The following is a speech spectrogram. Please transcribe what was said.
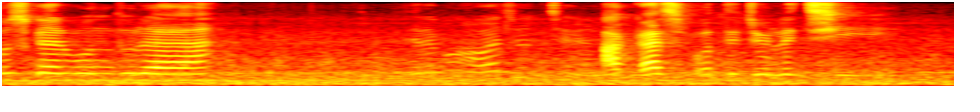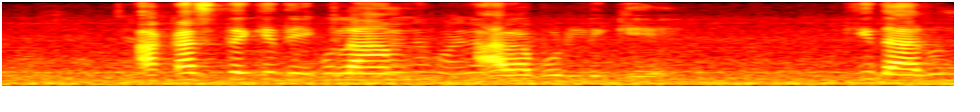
নমস্কার বন্ধুরা। এরকম আওয়াজ হচ্ছে আকাশ পথে চলেছি। আকাশ থেকে দেখলাম আরাবল্লীকে। কি দারুণ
